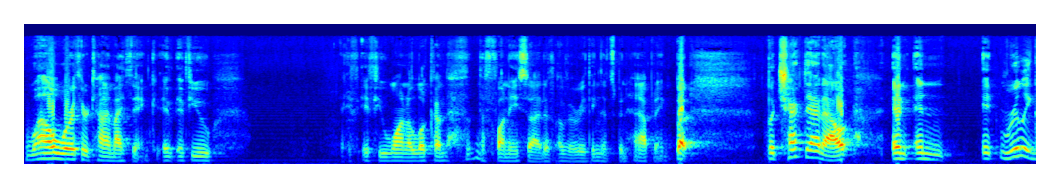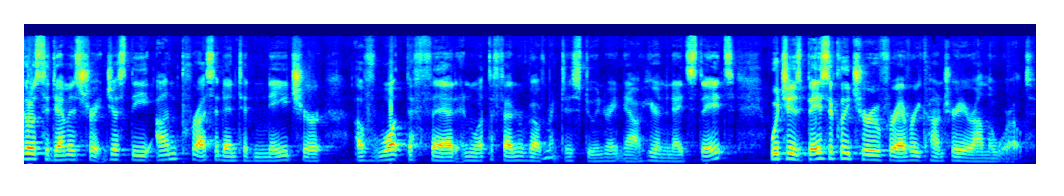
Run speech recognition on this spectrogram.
Well worth your time, I think. If, if you if, if you want to look on the funny side of, of everything that's been happening. But but check that out, and and it really goes to demonstrate just the unprecedented nature of what the Fed and what the federal government is doing right now here in the United States, which is basically true for every country around the world.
